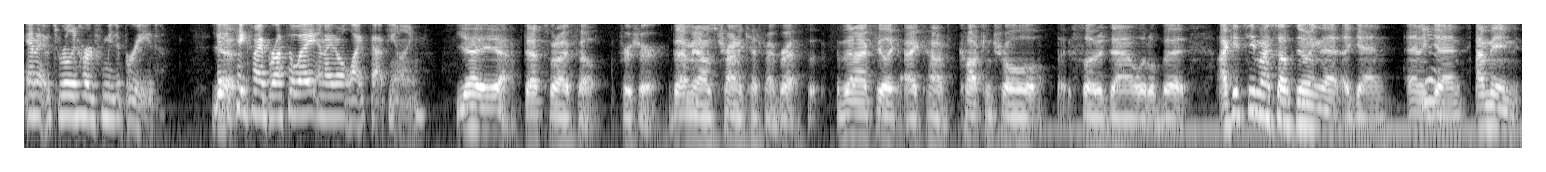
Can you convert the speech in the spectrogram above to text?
and it's really hard for me to breathe. And Yeah. It takes my breath away, and I don't like that feeling. Yeah, yeah, yeah. That's what I felt for sure. I mean, I was trying to catch my breath. Then I feel like I kind of caught control, like, slowed it down a little bit. I could see myself doing that again and again. I mean,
